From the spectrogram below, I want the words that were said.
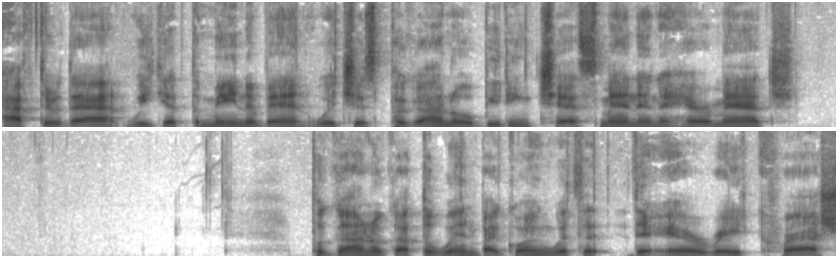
After that, we get the main event, which is Pagano beating Chessman in a hair match. Pagano got the win by going with the, air raid crash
